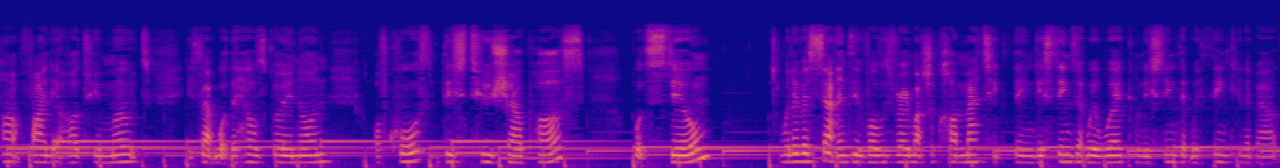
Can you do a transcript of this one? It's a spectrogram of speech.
can't find it hard to emote. It's like what the hell's going on. Of course, this too shall pass, but still whenever Saturn involved, it's very much a karmatic thing. There's things that we're working on, there's things that we're thinking about,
